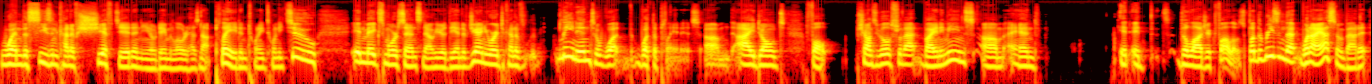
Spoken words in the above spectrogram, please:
when the season kind of shifted and you know Damian Lillard has not played in 2022 it makes more sense now here at the end of January to kind of lean into what what the plan is um, I don't fault Chauncey Billups for that by any means. Um, and it, it the logic follows. But the reason that when I asked him about it,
